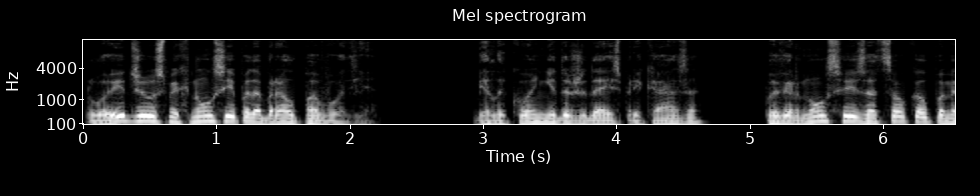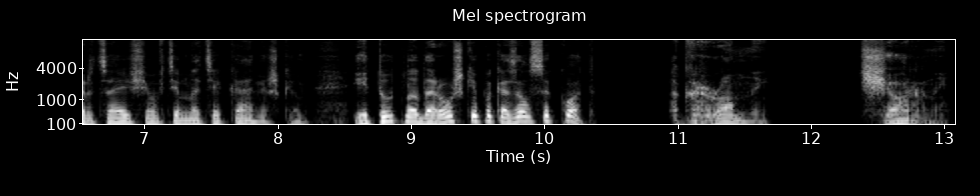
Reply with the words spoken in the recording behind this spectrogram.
Луиджи усмехнулся и подобрал поводья. Белый конь, не дожидаясь приказа, повернулся и зацокал по мерцающим в темноте камешкам. И тут на дорожке показался кот. Огромный, черный,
